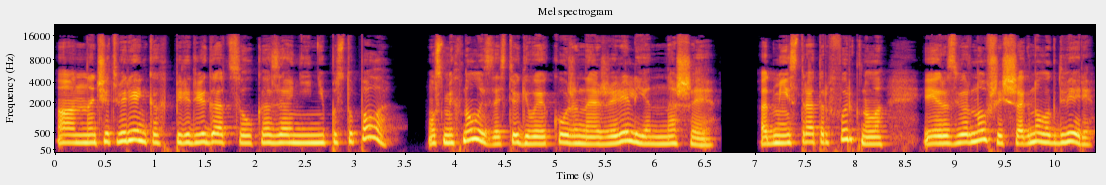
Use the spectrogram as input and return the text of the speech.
А на четвереньках передвигаться указаний не поступало? Усмехнулась, застегивая кожаное ожерелье на шее. Администратор фыркнула и, развернувшись, шагнула к двери,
